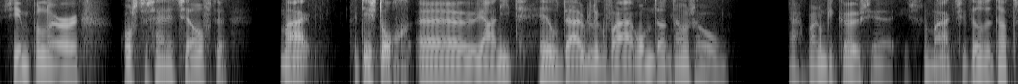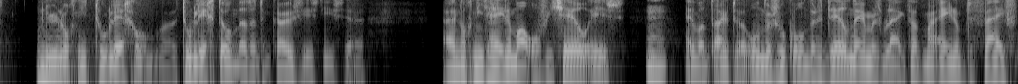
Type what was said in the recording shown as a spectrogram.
simpeler, kosten zijn hetzelfde. Maar het is toch uh, ja, niet heel duidelijk waarom dat nou zo, ja, waarom die keuze is gemaakt. Ze wilden dat nu nog niet toeleggen, uh, toelichten, omdat het een keuze is die ze, nog niet helemaal officieel is. En want uit onderzoeken onder de deelnemers blijkt dat maar één op de vijf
